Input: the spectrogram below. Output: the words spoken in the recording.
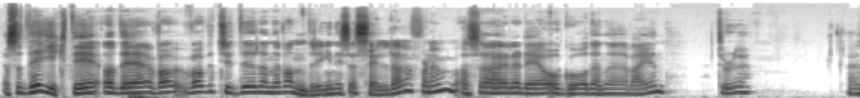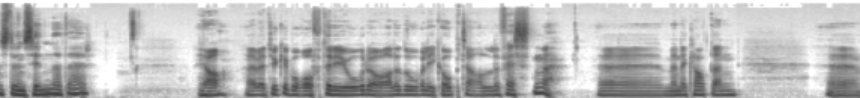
Altså, det gikk de, og det, hva, hva, betydde denne vandringen i seg selv da for dem? Altså, Eller det å gå denne veien, tror du? Det er en stund siden, dette her. Ja, jeg vet jo ikke hvor ofte de gjorde det, og alle dro vel ikke opp til alle festene. Eh, men det er klart, den eh,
